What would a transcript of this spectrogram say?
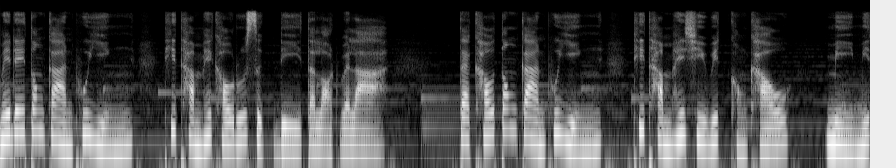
ไม่ได้ต้องการผู้หญิงที่ทำให้เขารู้สึกดีตลอดเวลา แต่เขาต้องการผู้หญิงที่ทำให้ชีวิตของเขามีมิ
